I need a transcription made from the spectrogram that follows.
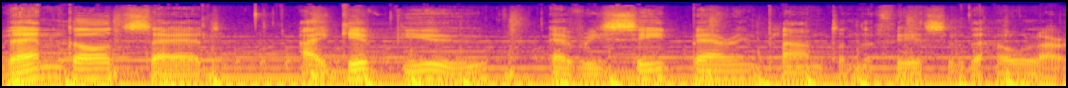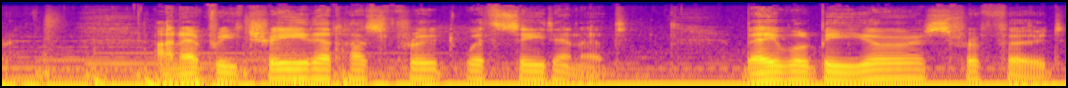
Then God said, I give you every seed bearing plant on the face of the whole earth, and every tree that has fruit with seed in it. They will be yours for food.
